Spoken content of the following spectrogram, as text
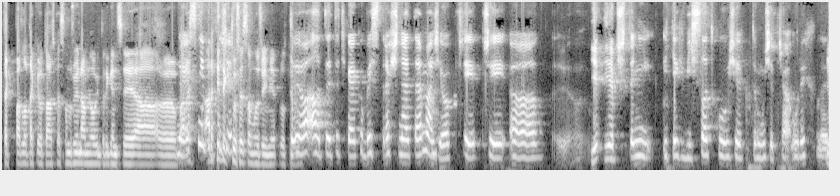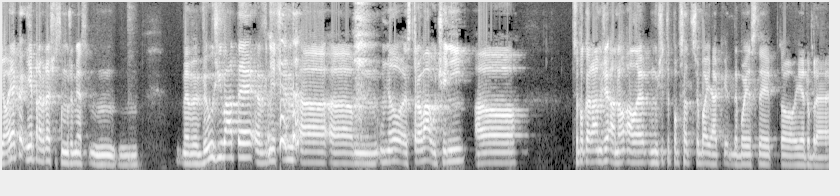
tak padla taky otázka samozřejmě na umělou inteligenci a uh, no jasně, architektuře samozřejmě. Protože... To jo, ale to je teďka jakoby strašné téma, že jo, při, při uh, je, je, čtení i těch výsledků, že to může třeba urychlit. Jo, jako, je pravda, že samozřejmě mm, využíváte v něčem uh, um, umělou strojová učení, uh, Předpokládám, že ano, ale můžete popsat třeba jak, nebo jestli to je dobré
